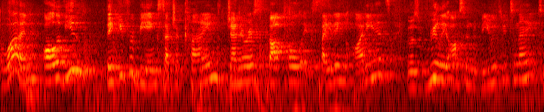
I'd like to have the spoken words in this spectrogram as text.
one, all of you. Thank you for being such a kind, generous, thoughtful, exciting audience. It was really awesome to be with you tonight.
